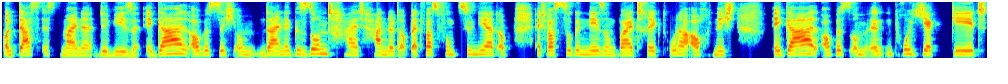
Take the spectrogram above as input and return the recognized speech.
Und das ist meine Devise. Egal, ob es sich um deine Gesundheit handelt, ob etwas funktioniert, ob etwas zur Genesung beiträgt oder auch nicht. Egal, ob es um irgendein Projekt geht,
